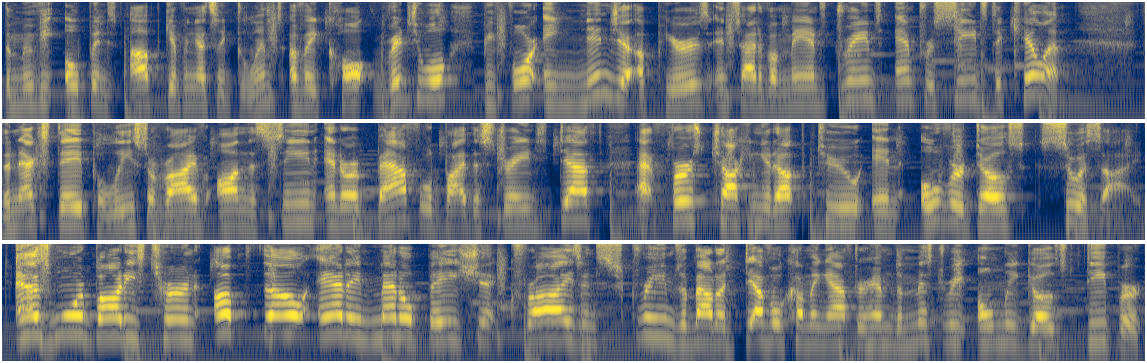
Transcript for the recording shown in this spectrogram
The movie opens up giving us a glimpse of a cult ritual before a ninja appears inside of a man's dreams and proceeds to kill him. The next day, police arrive on the scene and are baffled by the strange death, at first chalking it up to an overdose suicide. As more bodies turn up, though, and a mental patient cries and screams about a devil coming after him, the mystery only goes deeper.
